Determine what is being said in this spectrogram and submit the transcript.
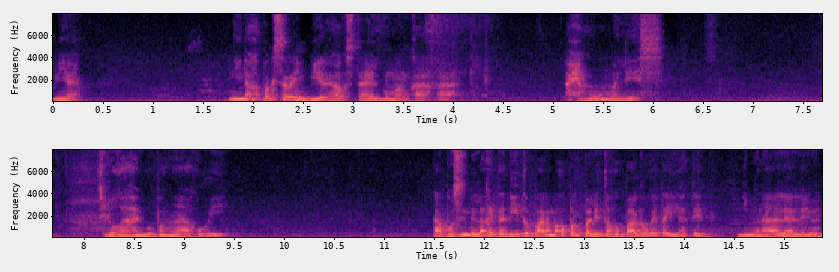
Mia, hindi nakapagsara yung beer house dahil bumangka ka. Ayaw mo umalis. Silukahan mo pa nga ako eh. Tapos dinala kita dito para makapagpalit ako bago kita ihatid. Hindi mo naalala yun?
